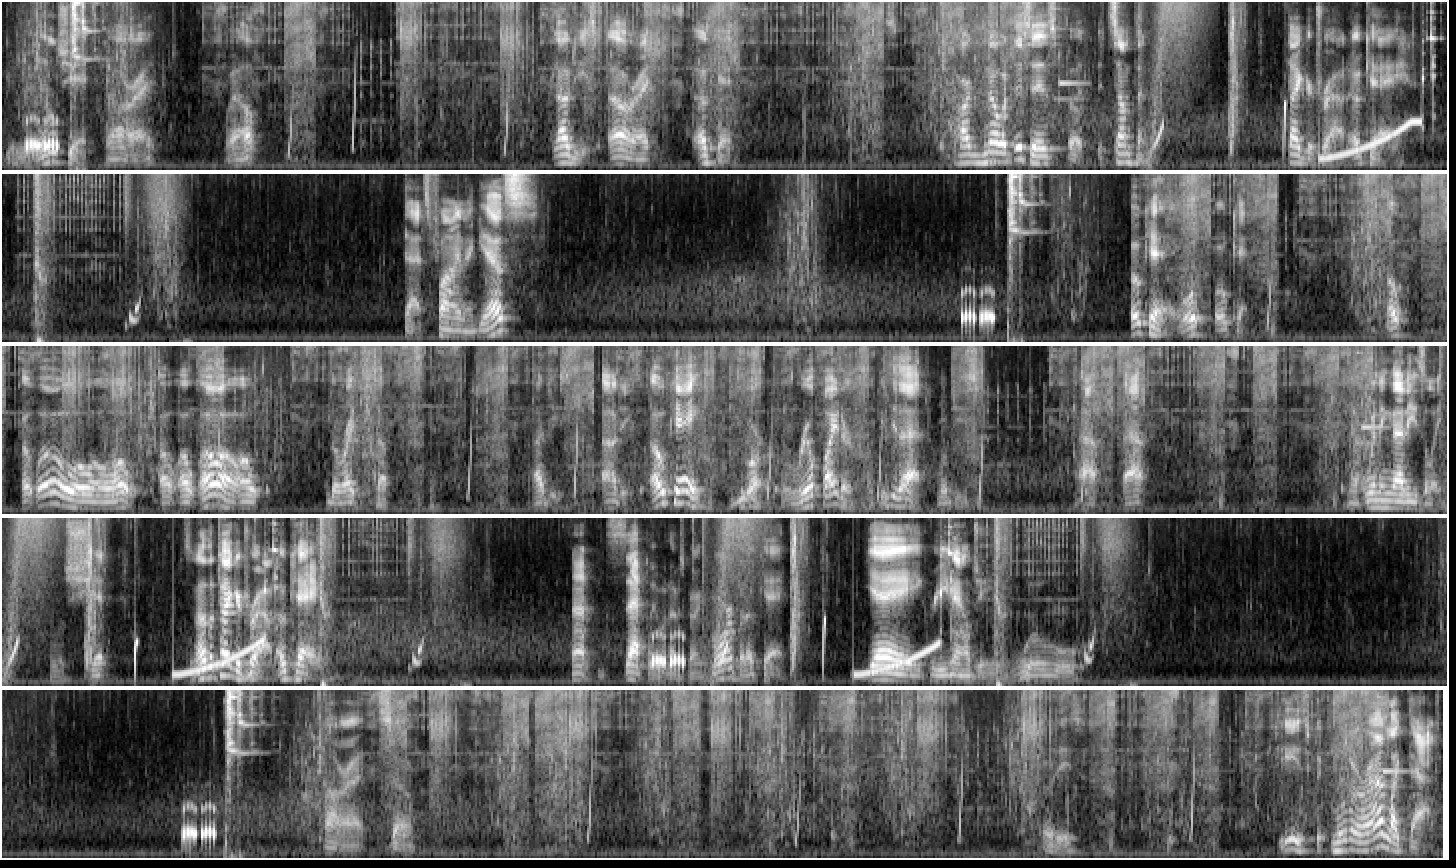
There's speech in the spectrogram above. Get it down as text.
You little shit. Alright. Well. Oh, jeez. Alright. Okay. It's hard to know what this is, but it's something. Tiger trout. Okay. That's fine, I guess. Okay. Okay. Oh. Oh, whoa. Oh, oh, oh, oh, oh. The right stuff. Ah, jeez. Ah, jeez. Okay. You are a real fighter. I'll give you that. Oh, jeez. Ah, ah. Not winning that easily. Little shit. It's another tiger trout. Okay. Not exactly what I was going for, but okay. Yay, green algae. Whoa. Alright, so... Oh, jeez. Jeez, quit moving around like that.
